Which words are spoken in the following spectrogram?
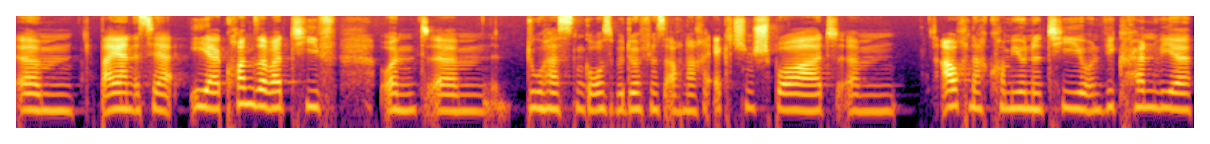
Ähm, Bayern ist ja eher konservativ und ähm, du hast ein großes Bedürfnis auch nach Actionsport, ähm, auch nach Community und wie können wir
